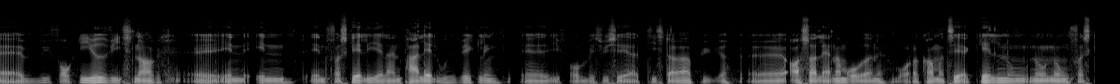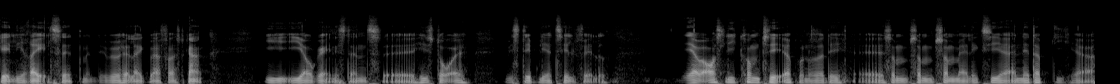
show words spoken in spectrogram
Øh, vi får givetvis nok øh, en, en, en forskellig eller en parallel udvikling, øh, i form, hvis vi ser de større byer, øh, og så landområderne, hvor der kommer til at gælde nogle, nogle, nogle forskellige regelsæt, men det vil heller ikke være første gang i, i Afghanistans øh, historie, hvis det bliver tilfældet. Jeg vil også lige kommentere på noget af det, øh, som, som, som Alex siger, er netop de her,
